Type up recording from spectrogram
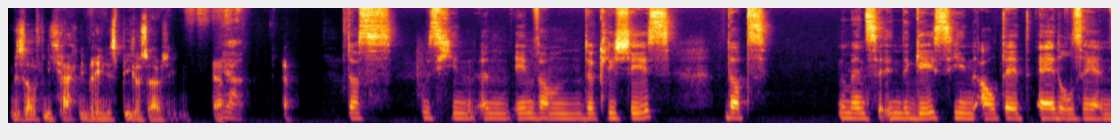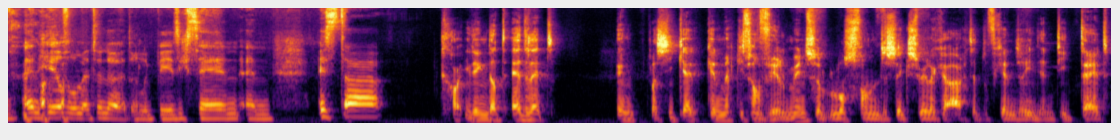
mezelf niet graag niet meer in de spiegel zou zien. Ja. Ja. Ja. Dat is misschien een, een van de clichés dat de mensen in de gay scene altijd ijdel zijn en heel veel met hun uiterlijk bezig zijn. En is dat... Goh, ik denk dat ijdelheid een klassiek kenmerk is van veel mensen, los van de seksuele geaardheid of genderidentiteit.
